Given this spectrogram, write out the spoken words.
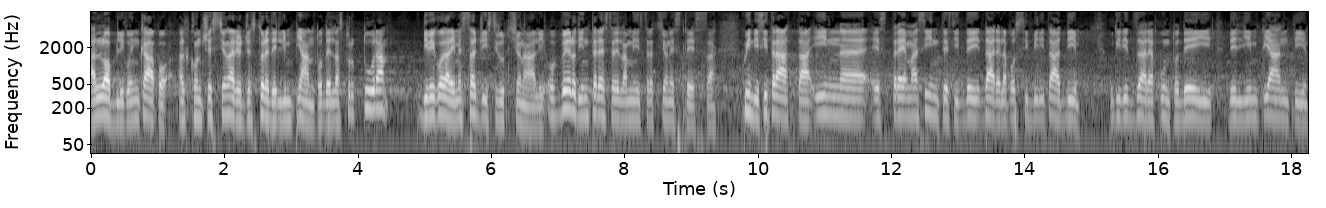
all'obbligo in capo al concessionario gestore dell'impianto o della struttura di veicolare i messaggi istituzionali, ovvero di interesse dell'amministrazione stessa. Quindi si tratta in eh, estrema sintesi di dare la possibilità di utilizzare appunto dei, degli impianti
